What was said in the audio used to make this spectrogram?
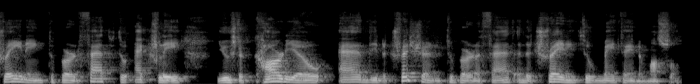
training to burn fat, to actually use the cardio and the nutrition to burn the fat and the training to maintain the muscle.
